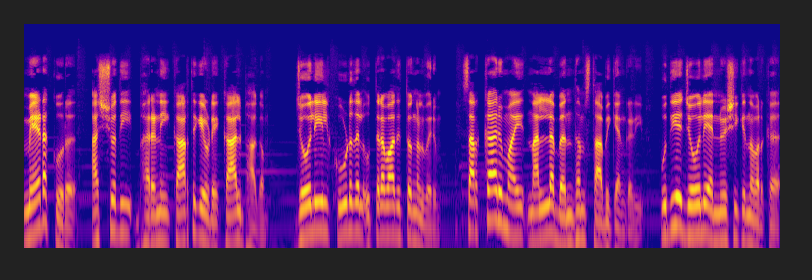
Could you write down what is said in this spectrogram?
മേടക്കൂറ് അശ്വതി ഭരണി കാർത്തികയുടെ കാൽഭാഗം. ജോലിയിൽ കൂടുതൽ ഉത്തരവാദിത്വങ്ങൾ വരും. സർക്കാരുമായി നല്ല ബന്ധം സ്ഥാപിക്കാൻ കഴിയും. പുതിയ ജോലി അന്വേഷിക്കുന്നവർക്ക്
